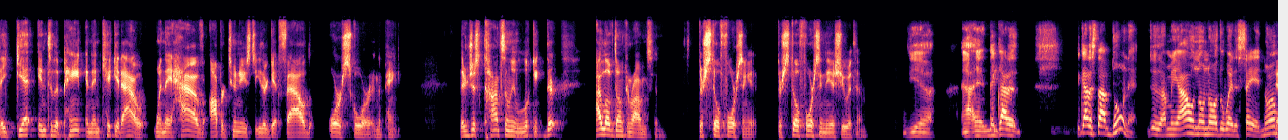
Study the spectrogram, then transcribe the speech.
They get into the paint and then kick it out when they have opportunities to either get fouled or score in the paint. They're just constantly looking. They're I love Duncan Robinson. They're still forcing it. They're still forcing the issue with him. Yeah. And, I- and they gotta they gotta stop doing that. Dude, I mean, I don't know no other way to say it. Normally,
